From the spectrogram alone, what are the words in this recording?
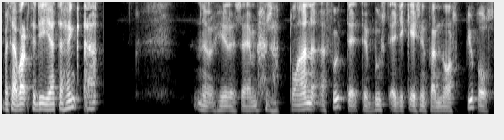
bit of work to do yet, I think. now, here is um, a plan afoot to, to boost education for North pupils.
